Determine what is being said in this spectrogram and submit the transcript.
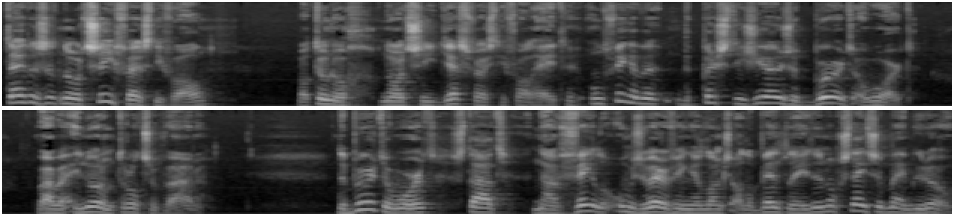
Tijdens het Noordzee Festival, wat toen nog Noordzee Jazz Festival heette, ontvingen we de prestigieuze Bird Award, waar we enorm trots op waren. De Bird Award staat na vele omzwervingen langs alle bandleden nog steeds op mijn bureau.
